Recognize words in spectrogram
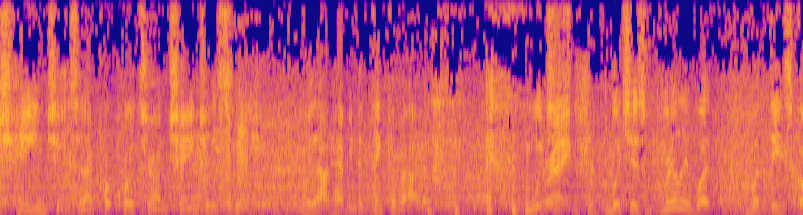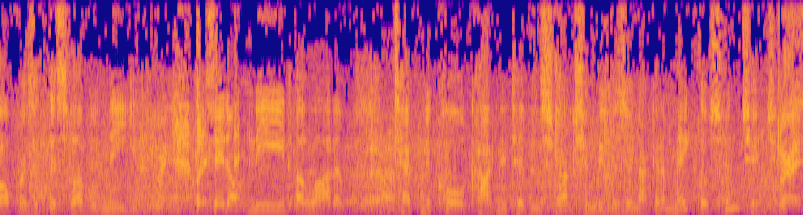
changes, and I put quotes around changes mm-hmm. without having to think about it, which right. is which is really what what these golfers at this level need. Right, but they don't need a lot of technical cognitive instruction because they're not going to make those swing changes. Right.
